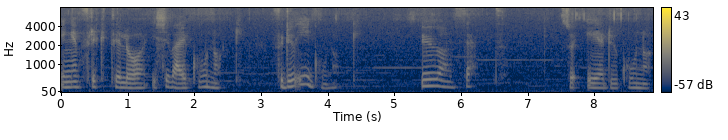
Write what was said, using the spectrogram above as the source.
Ingen frykt til å ikke være god nok. For du er god nok. Uansett så er du god nok.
